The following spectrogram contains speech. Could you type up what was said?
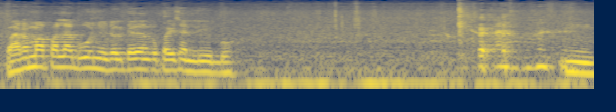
Para mapalago nyo, dagdagan ko pa isang libo. mm.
